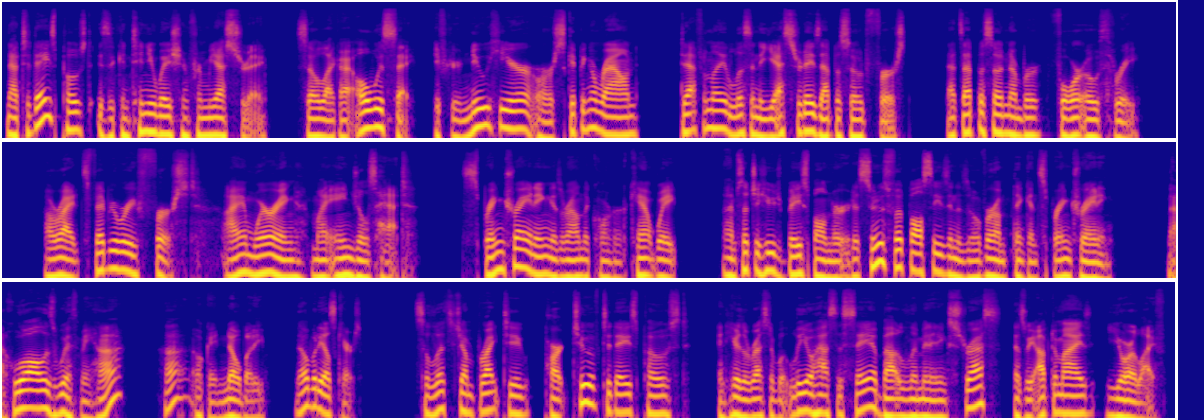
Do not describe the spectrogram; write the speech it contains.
Now, today's post is a continuation from yesterday. So, like I always say, if you're new here or skipping around, definitely listen to yesterday's episode first. That's episode number 403. All right, it's February 1st. I am wearing my Angels hat. Spring training is around the corner. Can't wait. I'm such a huge baseball nerd. As soon as football season is over, I'm thinking spring training. Now, who all is with me, huh? Huh? Okay, nobody. Nobody else cares. So let's jump right to part two of today's post and hear the rest of what Leo has to say about eliminating stress as we optimize your life.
